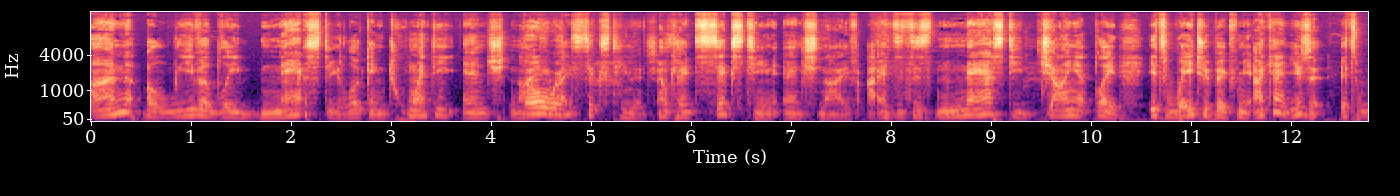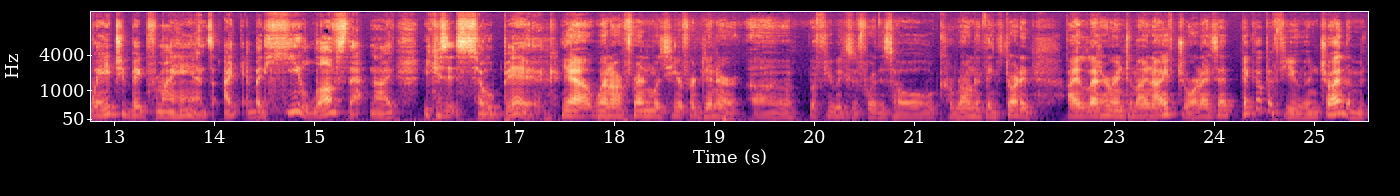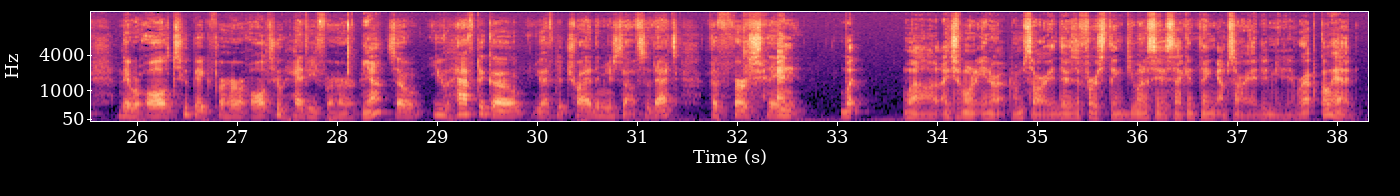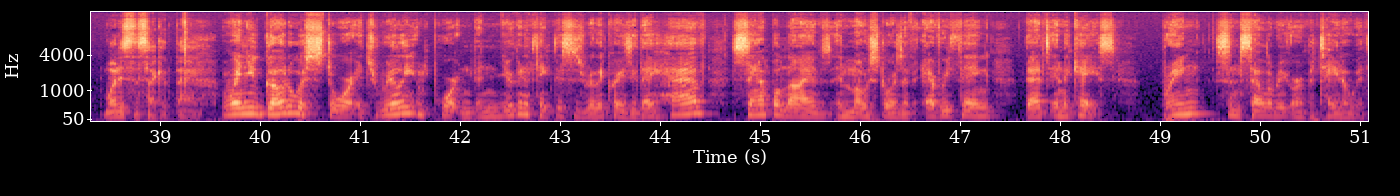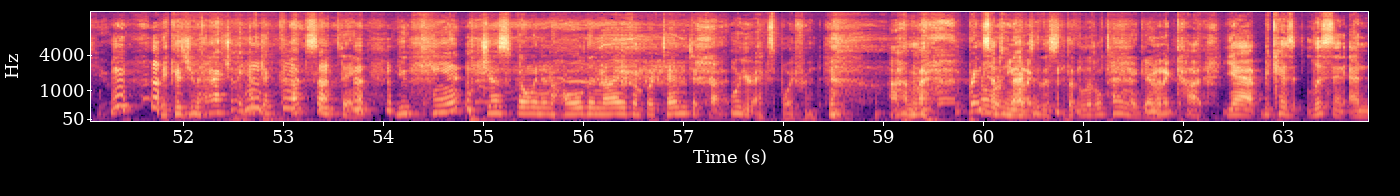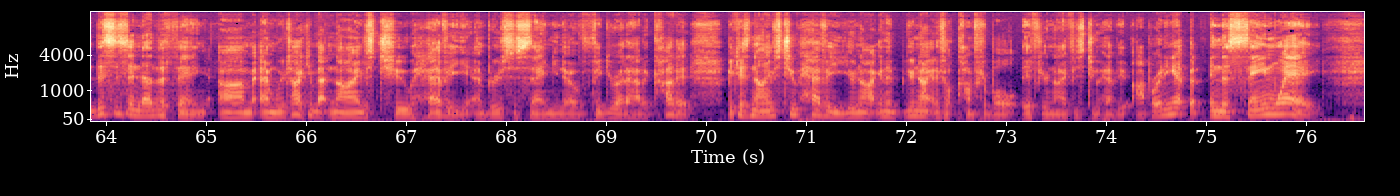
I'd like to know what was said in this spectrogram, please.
unbelievably nasty looking 20 inch knife. Oh, right? it's 16 inches. Okay, 16 inch knife. It's this nasty giant blade. It's way too big for me. I can't use it. It's way too big for my hands. I but he loves that knife because it's so big. Yeah, when our friend was here for dinner uh, a few weeks before this whole Corona thing started, I let her into my knife drawer and I said, "Pick up a few and try them." They were all too big for her, all too heavy for her. Yeah. So you have to go. You have to try them yourself. So that's the first thing. And what well, I just want to interrupt. I'm sorry. There's a first thing. Do you want to say a second thing? I'm sorry, I didn't mean to interrupt. Go ahead. What is the second thing? when you go to a store, it's really important, and you're going to think this is really crazy. They have sample knives in most stores of everything that's in the case. Bring some celery or a potato with you because you actually have to cut something. You can't just go in and hold a knife and pretend to cut. Or your ex-boyfriend. um, bring we're something you back want to this, the little tang again. gonna cut. Yeah, because listen, and this is another thing. Um, and we're talking about knives too heavy, and Bruce is saying, you know, figure out how to cut it. Because knives too heavy, you're not gonna you're not gonna feel comfortable if your knife is too heavy operating it. But in the same way,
